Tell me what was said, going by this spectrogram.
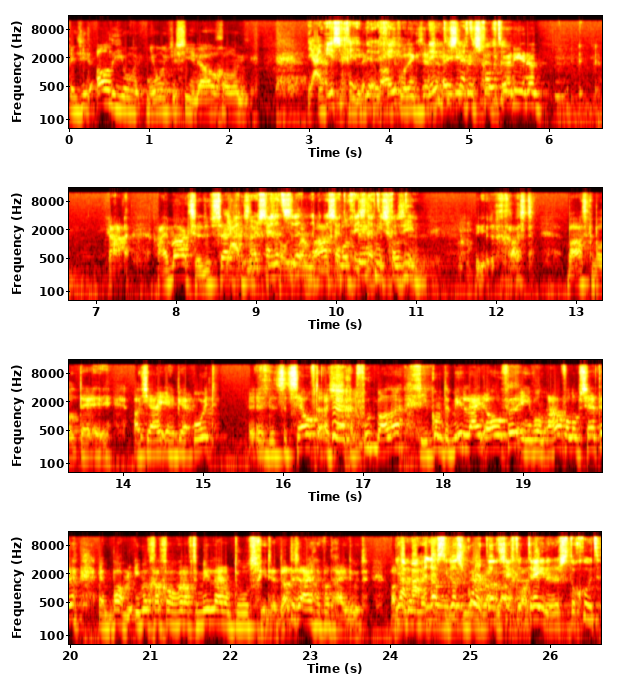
En je ziet al die jongen, jongetjes die nou gewoon Ja, ja, is die ge, lekker de, basketbal ge, en zeggen, neemt hij hey, slechte schoten? Ja, hij maakt ze, dus zij Ja, maar zijn dat sle- Maar zijn toch geen slechte basketbaltechnisch gezien... Gast, basketbal... Als jij, heb jij ooit... eh, Het is hetzelfde als jij gaat voetballen. Je komt de middenlijn over en je wil een aanval opzetten. En bam, iemand gaat gewoon vanaf de middenlijn op doel schieten. Dat is eigenlijk wat hij doet. Als Ja, maar en als hij de- dat scoort, dan zegt de trainer, dat is toch goed?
